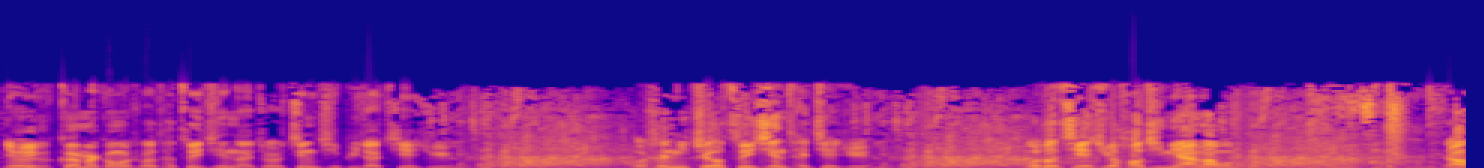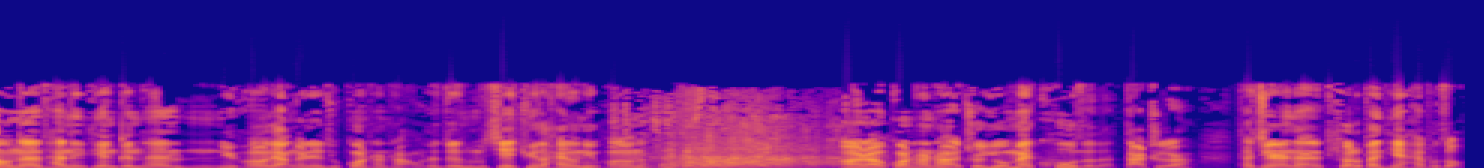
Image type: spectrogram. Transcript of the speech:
有一个哥们儿跟我说，他最近呢就是经济比较拮据。我说你只有最近才拮据，我都拮据好几年了。我，然后呢，他那天跟他女朋友两个人就逛商场。我说这怎么拮据了还有女朋友呢？啊，然后逛商场就有卖裤子的打折，他竟然在那挑了半天还不走。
